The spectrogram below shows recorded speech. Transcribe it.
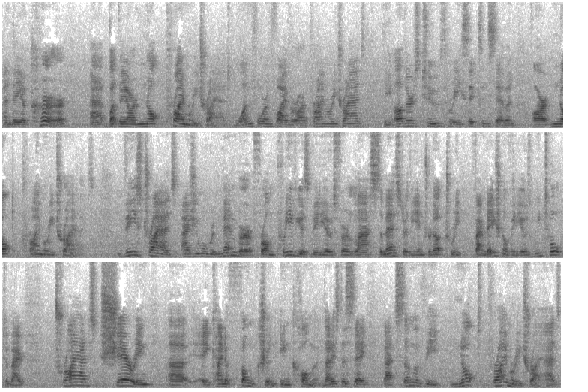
and they occur, uh, but they are not primary triads. 1, 4, and 5 are our primary triads. The others, 2, 3, 6, and 7, are not primary triads. These triads, as you will remember from previous videos for last semester, the introductory foundational videos, we talked about triads sharing uh, a kind of function in common. That is to say that some of the not primary triads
